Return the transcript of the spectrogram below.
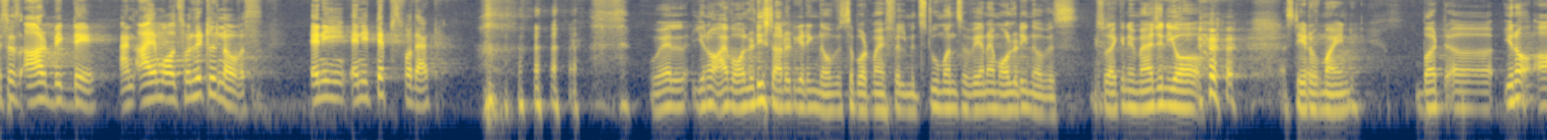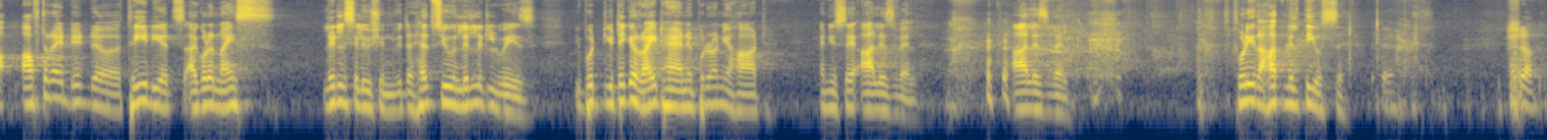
This is our big day, and I am also a little nervous. Any, any tips for that? Well, you know, I've already started getting nervous about my film. It's two months away, and I'm already nervous. So I can imagine your state of mind. But, uh, you know, a- after I did uh, Three Idiots, I got a nice little solution which helps you in little, little ways. You, put, you take your right hand and put it on your heart, and you say, All is well. All is well. थोड़ी राहत मिलती है उससे Sure.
